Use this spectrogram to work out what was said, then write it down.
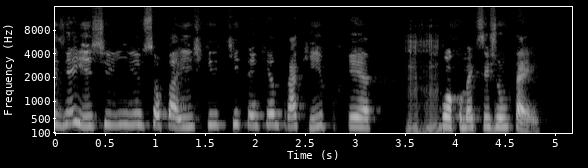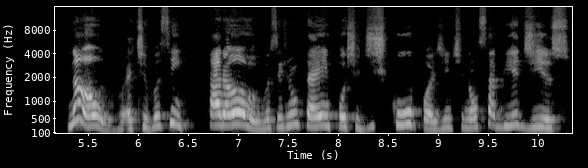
e é isso, e o seu país que, que tem que entrar aqui, porque, uhum. pô, como é que vocês não têm? Não, é tipo assim, caramba, vocês não têm, poxa, desculpa, a gente não sabia disso.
